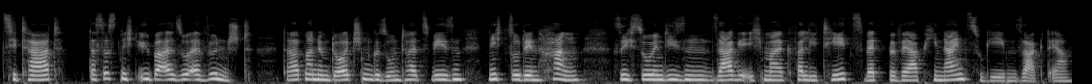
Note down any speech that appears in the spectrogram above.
Zitat Das ist nicht überall so erwünscht. Da hat man im deutschen Gesundheitswesen nicht so den Hang, sich so in diesen, sage ich mal, Qualitätswettbewerb hineinzugeben, sagt er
